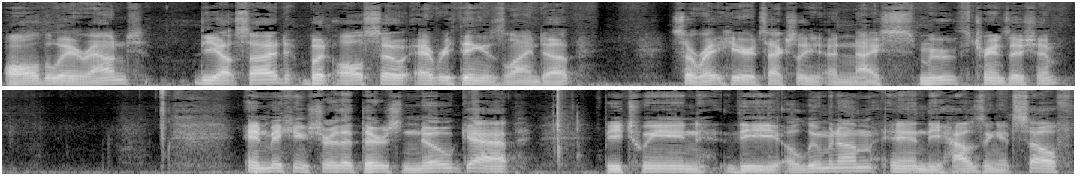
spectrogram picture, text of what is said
all the way around the outside, but also everything is lined up so right here, it's actually a nice smooth transition. And making sure that there's no gap between the aluminum and the housing itself.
